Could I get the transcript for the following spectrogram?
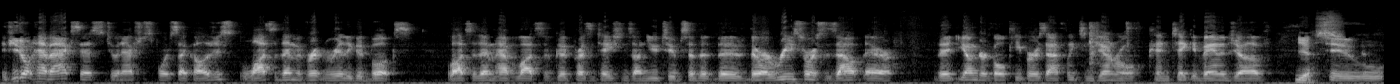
if you don't have access to an actual sports psychologist, lots of them have written really good books. Lots of them have lots of good presentations on YouTube. So that the, there are resources out there that younger goalkeepers, athletes in general, can take advantage of. Yes. To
